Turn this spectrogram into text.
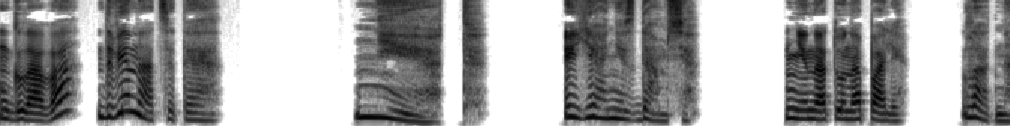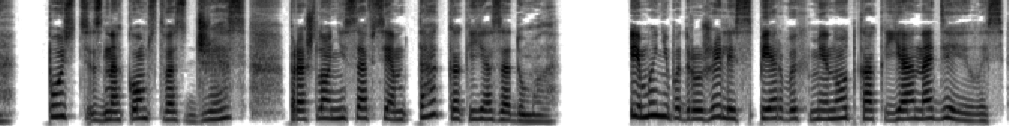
Глава двенадцатая. Нет, я не сдамся. Не на ту напали. Ладно, пусть знакомство с Джесс прошло не совсем так, как я задумала. И мы не подружились с первых минут, как я надеялась.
